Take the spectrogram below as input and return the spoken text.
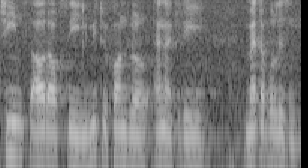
genes out of the mitochondrial energy metabolism.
